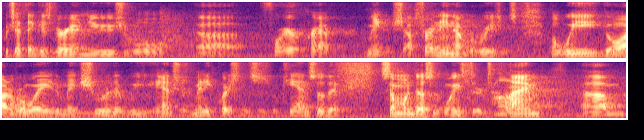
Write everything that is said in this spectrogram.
which I think is very unusual uh, for aircraft maintenance shops for any number of reasons. But we go out of our way to make sure that we answer as many questions as we can so that someone doesn't waste their time um,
